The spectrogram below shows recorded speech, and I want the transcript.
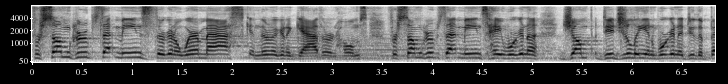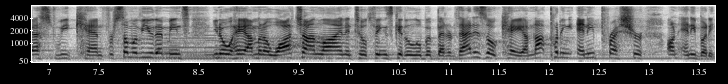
For some groups, that means they're gonna wear masks and they're gonna gather in homes. For some groups, that means, hey, we're gonna jump digitally and we're gonna do the best we can. For some of you, that means, you know, hey, I'm gonna watch online until things get a little bit better. That is okay. I'm not putting any pressure on anybody,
